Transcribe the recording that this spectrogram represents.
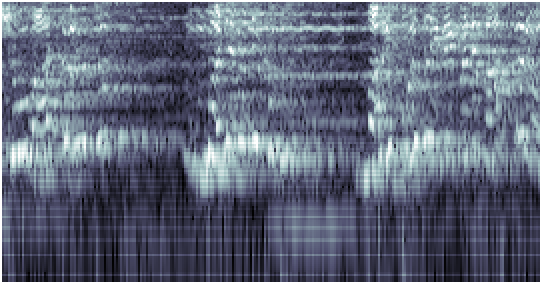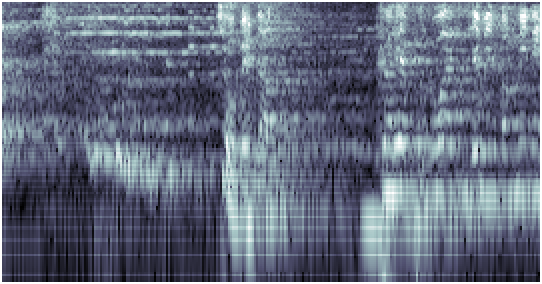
શું વાત કરો છો? મને નથી ખબર. મારી ભૂલ થઈ ગઈ, મને માફ કરો. જો બેટા, ઘરે ભગવાન જેવી મમ્મીને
